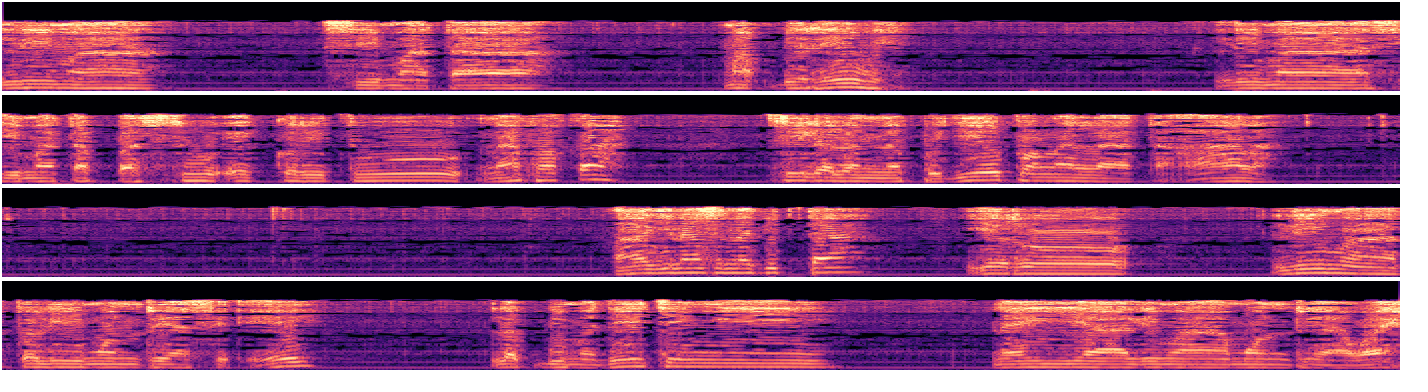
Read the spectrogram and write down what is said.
lima si mata mak berewe lima si mata pasu ekor itu nafkah. Silalan na puji pangala ta'ala. Agina sa nabita yero lima to limon riase e labdi madecengi naiya lima mon riawai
